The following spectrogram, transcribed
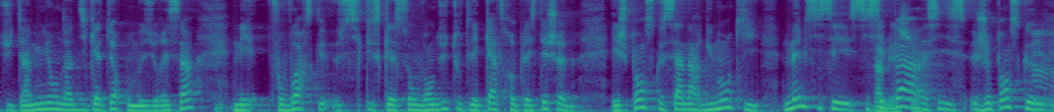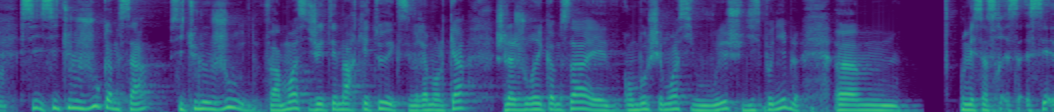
tu as un million d'indicateurs pour mesurer ça, mais faut voir ce que ce qu'elles sont vendues toutes les quatre PlayStation. Et je pense que c'est un argument qui, même si c'est si ah, c'est pas, je pense que mmh. si, si tu le joues comme ça, si tu le joues, enfin moi si j'ai été marketeur et que c'est vraiment le cas, je la jouerai comme ça et embauchez-moi si vous voulez, je suis disponible. Euh, mais ça serait, c'est,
